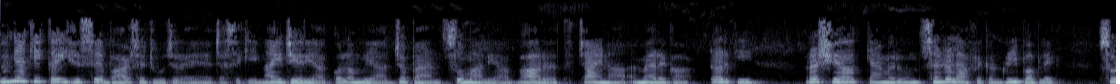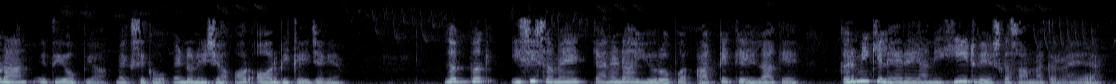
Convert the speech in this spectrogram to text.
दुनिया के कई हिस्से बाढ़ से जूझ रहे हैं, जैसे कि Nigeria, Colombia, Japan, Somalia, Bharat, China, America, Turkey, Russia, Cameroon, Central African Republic, Sudan, Ethiopia, Mexico, Indonesia और और भी कई जगह। लगभग इसी समय कनाडा, यूरोप और आर्कटिक के इलाके गर्मी की लहरें, यानी हीट वेव्स का सामना कर रहे हैं।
